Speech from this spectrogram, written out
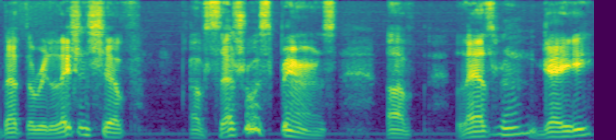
that the relationship of sexual experience of lesbian, gay,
